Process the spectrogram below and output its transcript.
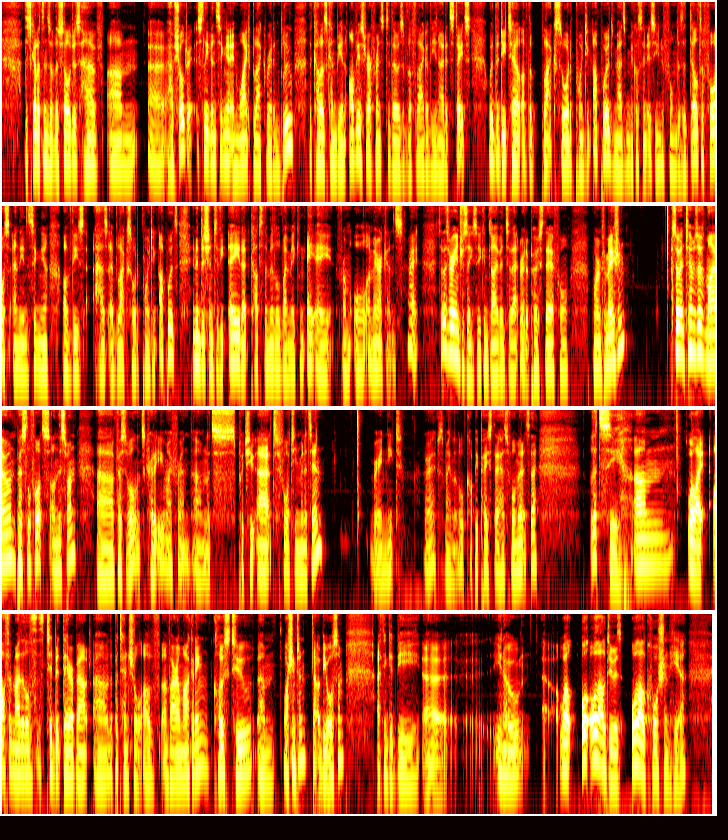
The skeletons of the soldiers have um, uh, have shoulder sleeve insignia in white, black, red, and blue. The colors can be an obvious reference to those of the flag of the United States, with the detail of the black sword pointing upwards. Mads Mikkelsen is uniformed as a Delta Force, and the insignia of these has a black sword pointing upwards, in addition to the A that cuts the middle by making AA from all Americans. Right, so that's very interesting. So you can dive into that Reddit post there for more information. So, in terms of my own personal thoughts on this one, uh, first of all, let's credit you, my friend. Um, let's put you at 14 minutes in. Very neat, all right? Because my little copy paste there has four minutes there. Let's see. Um, well, I offered my little tidbit there about uh, the potential of uh, viral marketing close to um, Washington. That would be awesome. I think it'd be, uh, you know, uh, well, all, all I'll do is, all I'll caution here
